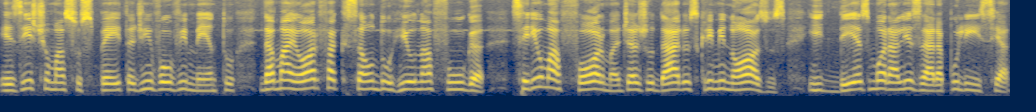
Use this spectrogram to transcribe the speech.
Existe uma suspeita de envolvimento da maior facção do Rio na fuga seria uma forma de ajudar os criminosos e desmoralizar a polícia.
